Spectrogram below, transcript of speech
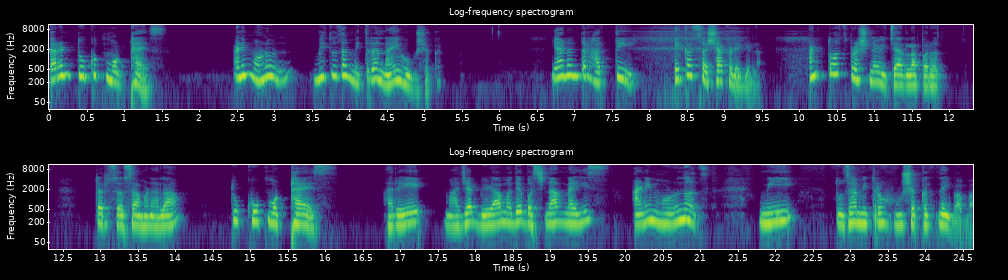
कारण तू खूप मोठा आहेस आणि म्हणून मी तुझा मित्र नाही होऊ शकत. यानंतर हत्ती एका सशाकडे गेला आणि तोच प्रश्न विचारला परत. तर ससा म्हणाला तू खूप मोठा आहेस. अरे माझ्या बिळामध्ये बसणार नाहीस. आणि म्हणूनच मी तुझा मित्र होऊ शकत नाही बाबा.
